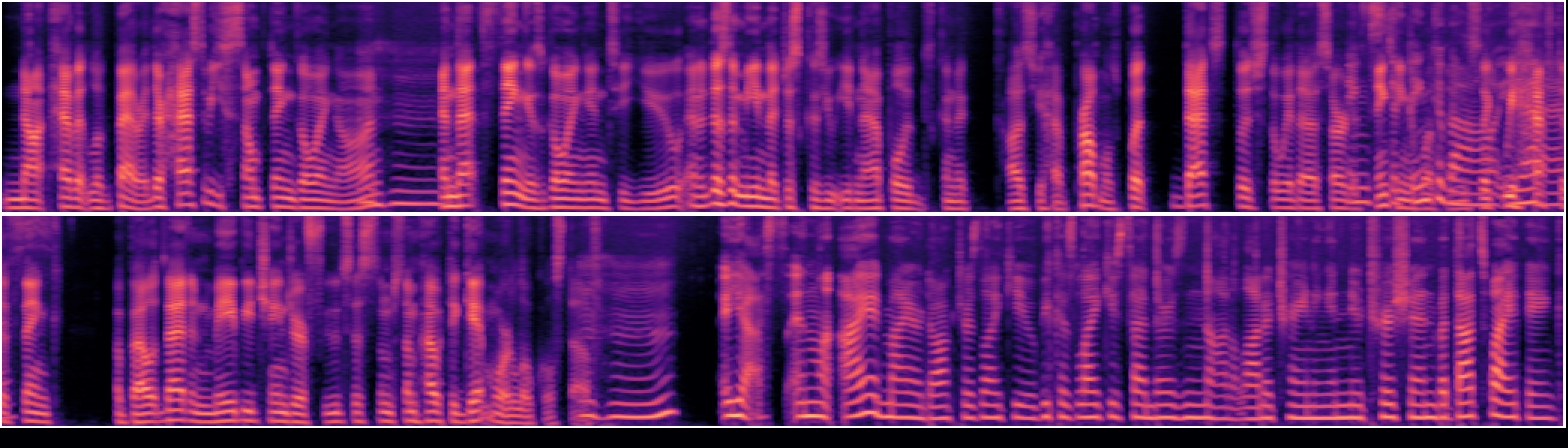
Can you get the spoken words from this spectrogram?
not have it look bad? Right? There has to be something going on Mhm. and that thing is going into you and it doesn't mean that just because you eat an apple it's going to cause you have problems but that's just the way that i started Things thinking think about, things like about, we have to think about that and maybe change our food system somehow to get more local stuff hmm Yes. And I admire doctors like you because, like you said, there's not a lot of training in nutrition. But that's why I think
